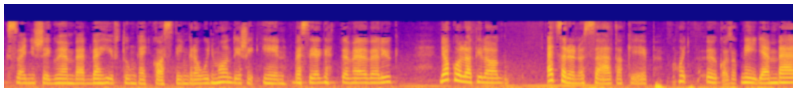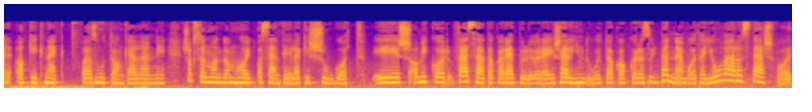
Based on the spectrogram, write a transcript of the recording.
X mennyiségű embert behívtunk egy castingra, úgymond, és én beszélgettem el velük. Gyakorlatilag egyszerűen összeállt a kép, hogy ők azok négy ember, akiknek az úton kell lenni. Sokszor mondom, hogy a Szentlélek is súgott, és amikor felszálltak a repülőre és elindultak, akkor az úgy bennem volt, hogy jó választás volt?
